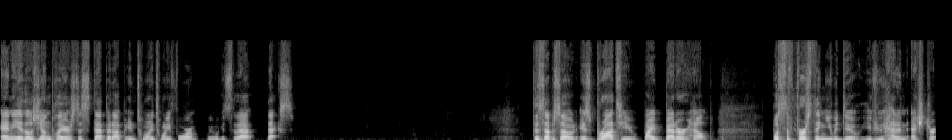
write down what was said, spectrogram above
any of those young players to step it up in 2024? We will get to that next. This episode is brought to you by BetterHelp. What's the first thing you would do if you had an extra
